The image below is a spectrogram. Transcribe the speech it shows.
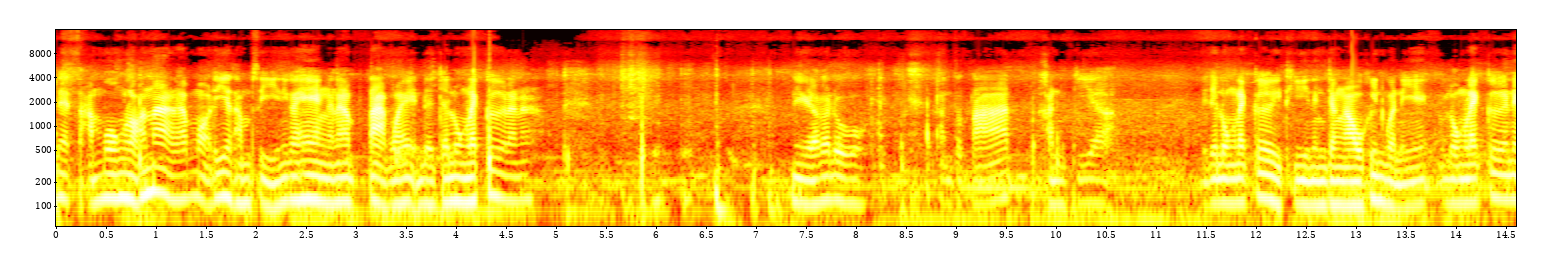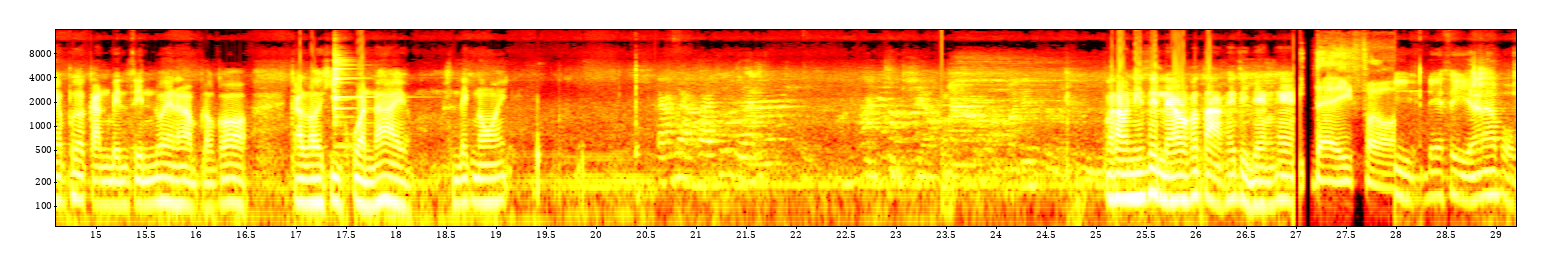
แดดสามโมงร้อนมากนะครับเหมาะที่จะทำสีนี่ก็แห้งนะครับ ตากไว้เดี๋ยวจะลงแลกเกอร์แล้วนะ นี่แล้วก็ดูคันสตาร์ทคันเกียร์ เดี๋ยวจะลงแลกเกอร์อีกทีหนึ่งจะเงาขึ้นกว่านี้ ลงแลกเกอร์เนี่ยเพื่อกันเบนซินด้วยนะครับ แล้วก็การลอยขีดข่วนได้เล็กน้อยมาทำอันนี้เสร็จแล้วเราก็ตากให้สีแดงแห้ง Day four. เดย์สี่แล้วนะครับผม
